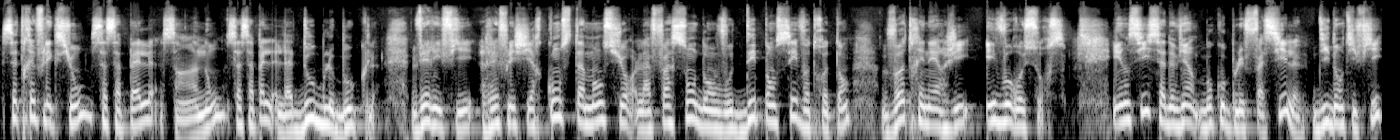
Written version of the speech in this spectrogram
Cette réflexion, ça s'appelle, ça a un nom, ça s'appelle la double boucle. Vérifier, réfléchir constamment sur la façon dont vous dépensez votre temps, votre énergie et vos ressources. Et ainsi, ça devient beaucoup plus facile d'identifier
